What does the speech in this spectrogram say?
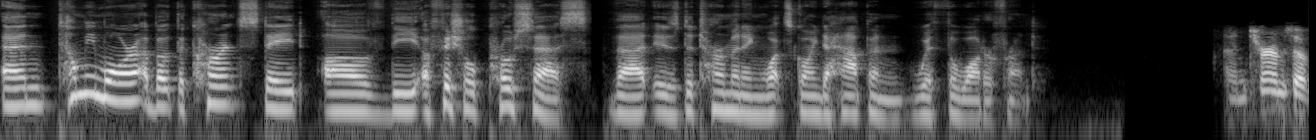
And tell me more about the current state of the official process that is determining what's going to happen with the waterfront in terms of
